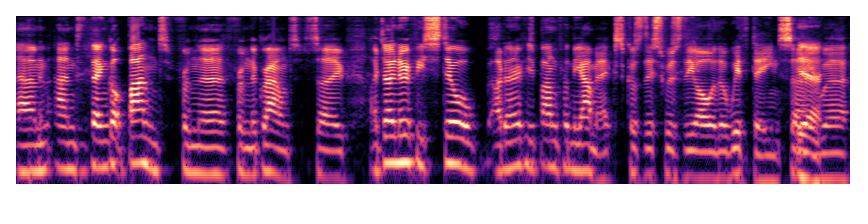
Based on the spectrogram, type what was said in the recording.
um, and then got banned from the from the ground. So I don't know if he's still I don't know if he's banned from the Amex because this was the oh the Withdean. So. Yeah uh,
